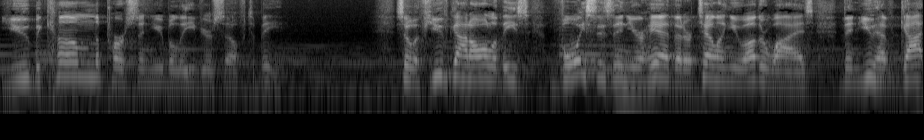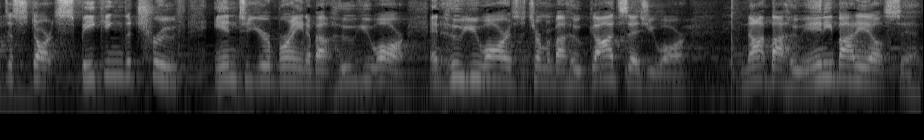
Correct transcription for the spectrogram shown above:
You become the person you believe yourself to be. So if you've got all of these voices in your head that are telling you otherwise, then you have got to start speaking the truth into your brain about who you are. And who you are is determined by who God says you are, not by who anybody else said.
